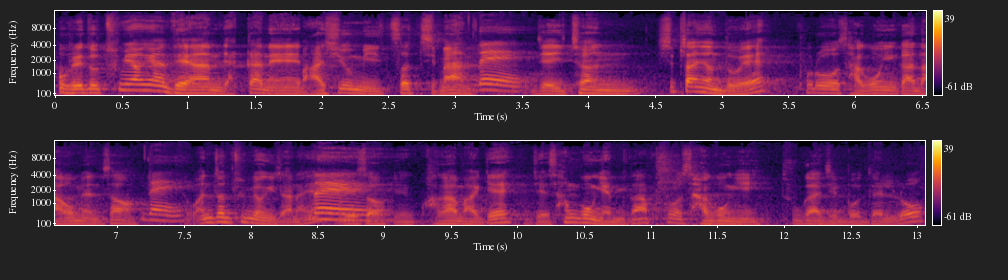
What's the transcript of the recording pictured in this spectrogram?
그래도 투명에 대한 약간의 아쉬움이 있었지만 네. 이제 2014년도에 프로 402가 나오면서 네. 완전 투명이잖아요. 네. 그래서 이제 과감하게 이제 30M과 프로 402 두 가지 모델로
